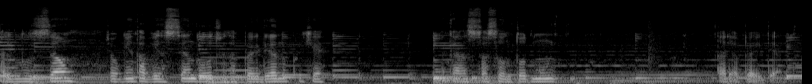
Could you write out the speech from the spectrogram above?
a ilusão de alguém estar tá vencendo, o outro tá perdendo, porque naquela situação todo mundo estaria perdendo.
